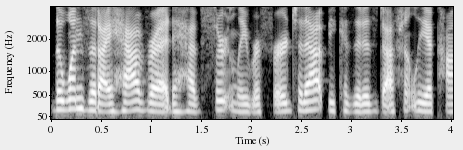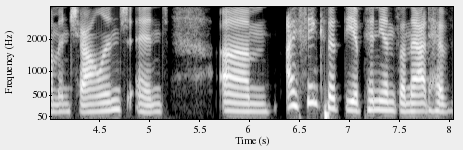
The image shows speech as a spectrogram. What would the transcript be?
the ones that I have read have certainly referred to that because it is definitely a common challenge. And um, I think that the opinions on that have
